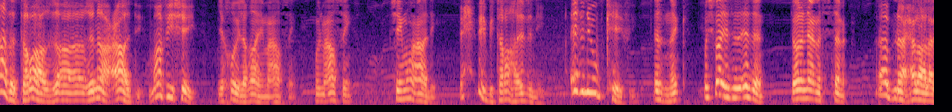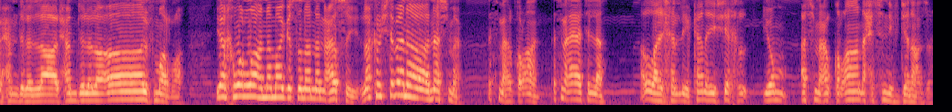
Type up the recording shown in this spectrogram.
هذا تراه غ- غناء عادي ما في شيء. يا أخوي الاغاني معاصي والمعاصي شيء مو عادي. يا حبيبي تراها إذني. إذني وبكيفي إذنك؟ وش فائدة الإذن؟ لولا نعمة السمع. ابن حلال الحمد لله الحمد لله ألف مرة. يا أخي والله أنا ما قصدنا أن نعصي لكن إيش تبينا نسمع؟ اسمع القرآن اسمع آيات الله. الله يخليك. أنا يا شيخ يوم أسمع القرآن أحس إني في جنازة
